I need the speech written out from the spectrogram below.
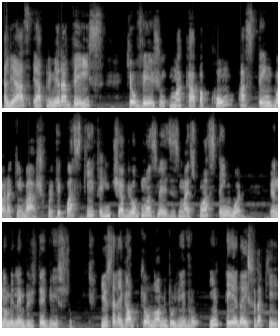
Aliás, é a primeira vez que eu vejo uma capa com as Tengwar aqui embaixo, porque com as Kirf a gente já viu algumas vezes, mas com as Tengwar eu não me lembro de ter visto. Isso é legal porque o nome do livro inteiro é isso daqui.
